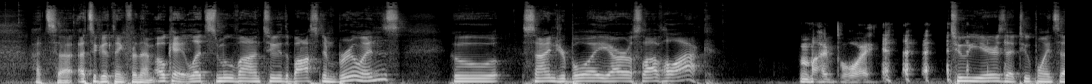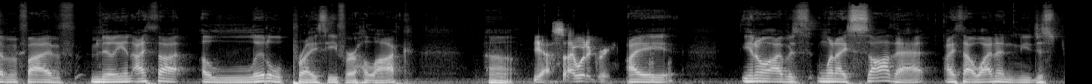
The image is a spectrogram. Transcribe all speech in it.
that's uh, that's a good thing for them. Okay, let's move on to the Boston Bruins, who signed your boy Yaroslav Halak. My boy. Two years at 2.75 million. I thought a little pricey for Halak. Uh, yes, I would agree. I, you know, I was when I saw that, I thought, why didn't you just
